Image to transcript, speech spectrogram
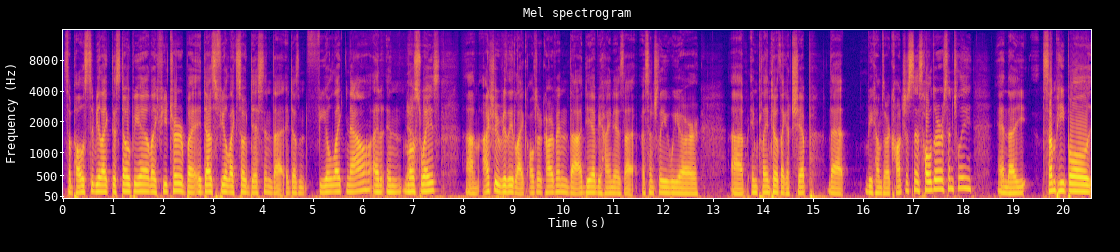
supposed to be like dystopia, like future, but it does feel like so distant that it doesn't feel like now in, in most ways. Um, I actually really like Altered Carbon. The idea behind it is that essentially we are uh, implanted with like a chip that becomes our consciousness holder, essentially. And uh, some people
